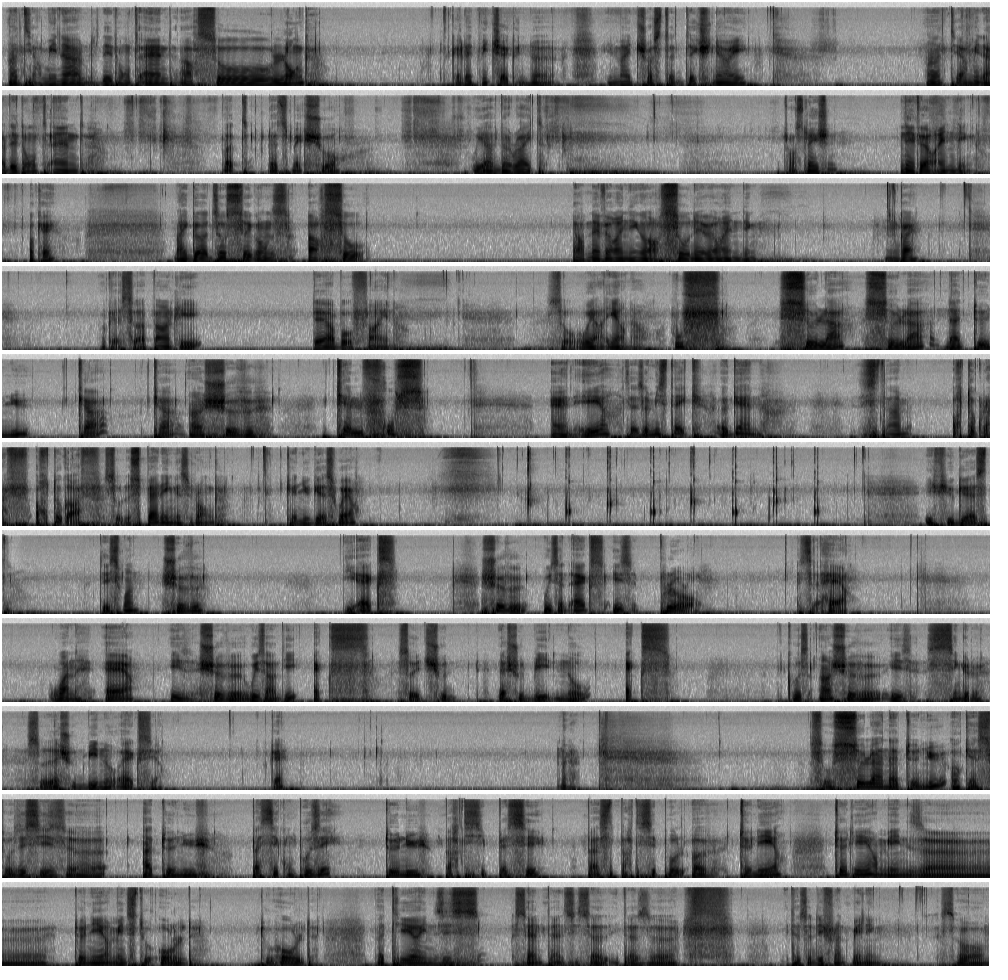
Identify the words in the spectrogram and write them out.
interminables they don't end are so long okay let me check in the in my trusted dictionary. Interminable they don't end. But let's make sure we have the right translation. Never ending. Okay. My god those seconds are so are never ending or so never ending. Okay. Okay so apparently they are both fine So we are here now. Ouf Cela, cela n'a tenu qu'à un cheveu. Quelle frousse And here there's a mistake again. This time orthograph, orthograph. So the spelling is wrong. Can you guess where? If you guessed this one, cheveux, the X Cheveux with an X is plural. It's hair. One hair is cheveux without the X. So it should there should be no X. Because un cheveu is singular. So there should be no X here. Okay? Voilà. So cela n'a tenu. Okay, so this is uh, a tenu passé composé. Tenu participe passé past participle of tenir. Tenir means uh, tenir means to hold to hold. But here in this sentence it has, it has a it has a different meaning. So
